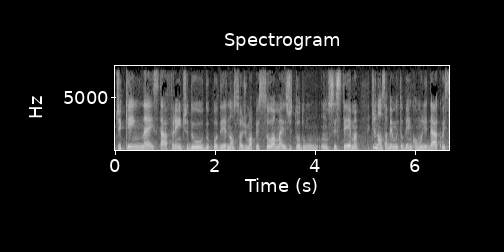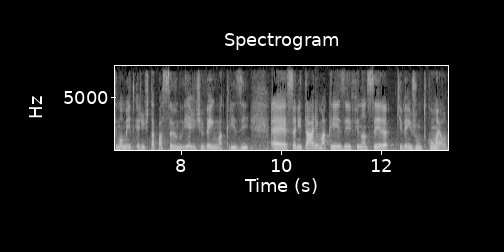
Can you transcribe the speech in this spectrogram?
de quem né, está à frente do, do, poder, não só de uma pessoa, mas de todo um, um sistema, de não saber muito bem como lidar com esse momento que a gente está passando e a gente vem uma crise é, sanitária e uma crise financeira que vem junto com ela.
